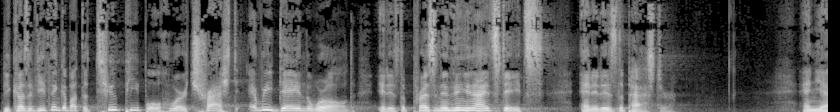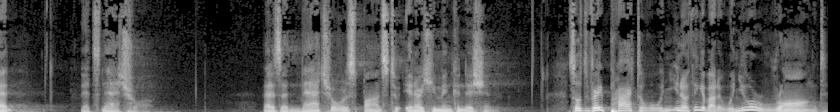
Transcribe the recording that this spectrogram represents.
Because if you think about the two people who are trashed every day in the world, it is the President of the United States and it is the pastor. And yet, that's natural. That is a natural response to in our human condition. So it's very practical. When you know, think about it. When you are wronged,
